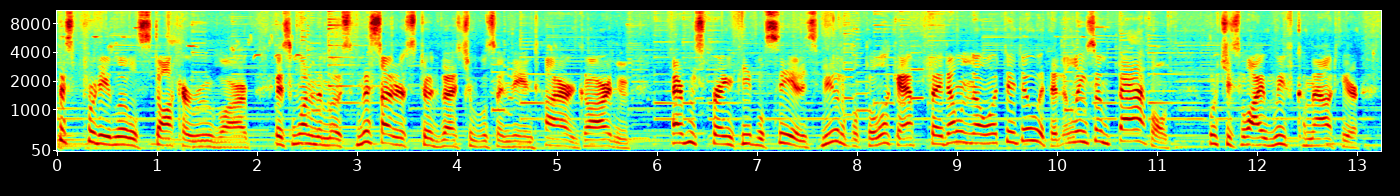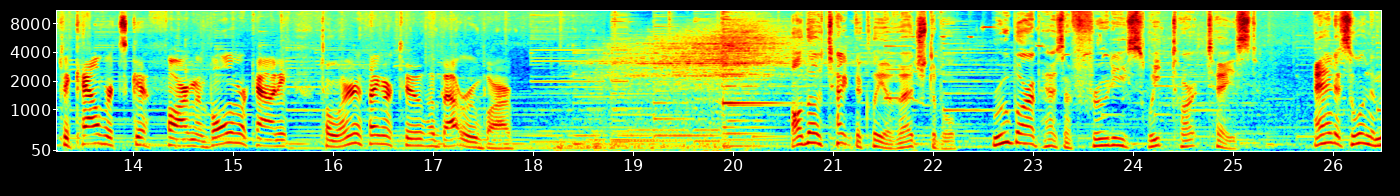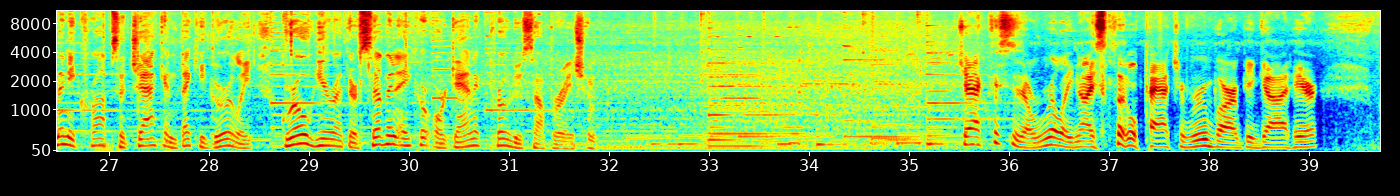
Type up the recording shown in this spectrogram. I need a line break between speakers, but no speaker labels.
This pretty little stalk of rhubarb is one of the most misunderstood vegetables in the entire garden. Every spring people see it, it's beautiful to look at, but they don't know what to do with it. It leaves them baffled, which is why we've come out here to Calvert's Gift Farm in Baltimore County to learn a thing or two about rhubarb.
Although technically a vegetable, rhubarb has a fruity, sweet tart taste. And it's one of many crops that Jack and Becky Gurley grow here at their seven acre organic produce operation.
Jack, this is a really nice little patch of rhubarb you got here.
